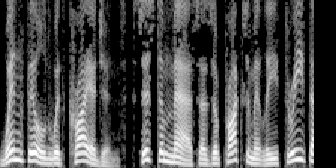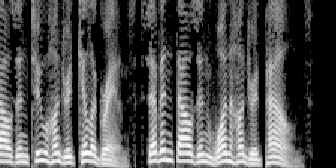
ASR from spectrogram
When filled with cryogens, system mass is approximately 3,200 kilograms 7,100 pounds.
